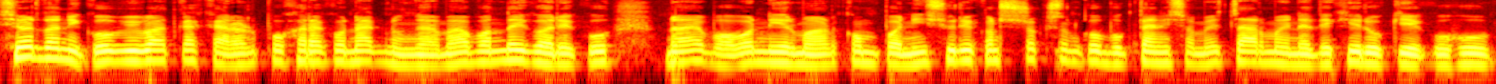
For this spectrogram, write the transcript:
सियरधनीको विवादका कारण पोखराको नागढुङ्गामा बन्दै गरेको नयाँ भवन निर्माण कम्पनी सूर्य कन्स्ट्रक्सनको भुक्तानी समेत चार महिनादेखि रोकिएको हो।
